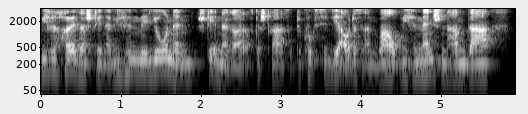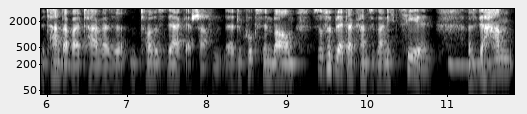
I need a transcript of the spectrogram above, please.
wie viele Häuser stehen da? Wie viele Millionen stehen da gerade auf der Straße? Du guckst dir die Autos an. Wow, wie viele Menschen haben da mit Handarbeit teilweise ein tolles Werk erschaffen? Äh, du guckst den Baum. So viele Blätter kannst du gar nicht zählen. Mhm. Also wir haben,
